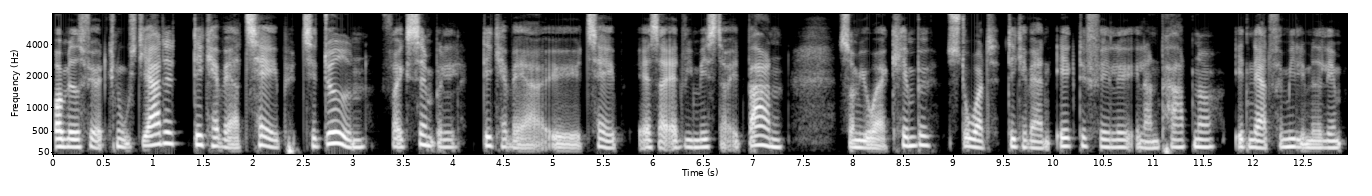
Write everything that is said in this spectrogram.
og medføre et knust hjerte. Det kan være tab til døden, for eksempel det kan være øh, tab, altså at vi mister et barn, som jo er kæmpe stort. Det kan være en ægtefælle eller en partner, et nært familiemedlem,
